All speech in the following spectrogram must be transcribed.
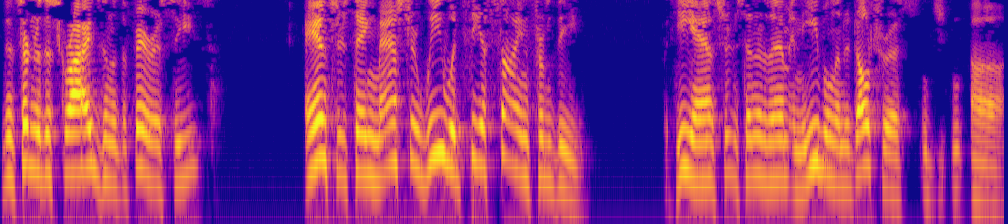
Then certain of the scribes and of the Pharisees answered saying, Master, we would see a sign from thee. But he answered and said unto them, An evil and adulterous uh,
